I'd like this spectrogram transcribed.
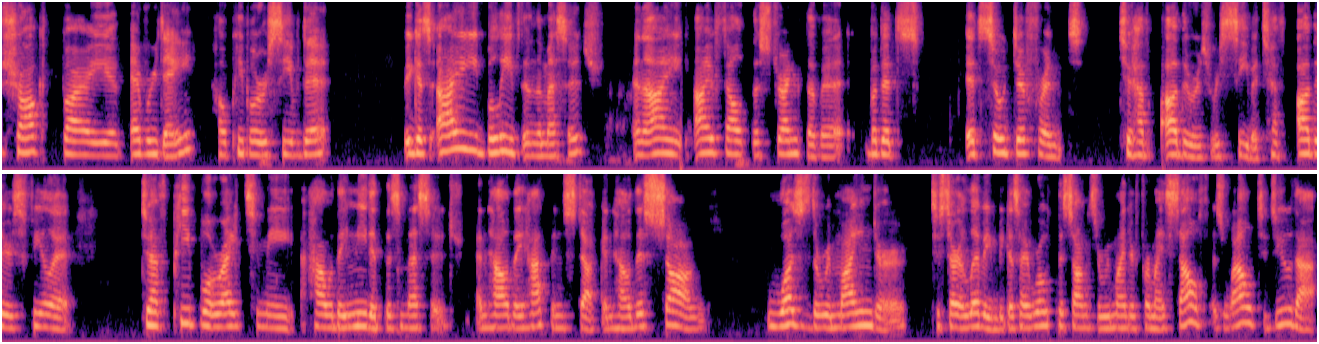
shocked by every day how people received it because I believed in the message and I I felt the strength of it, but it's it's so different to have others receive it, to have others feel it, to have people write to me how they needed this message and how they had been stuck and how this song was the reminder to start living because I wrote the song as a reminder for myself as well to do that.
